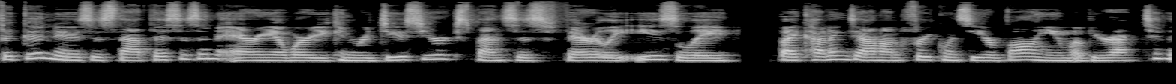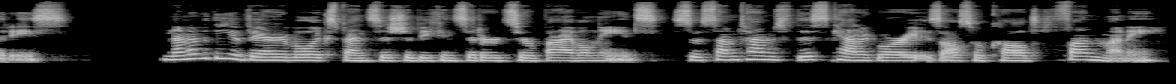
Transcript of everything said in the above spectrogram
The good news is that this is an area where you can reduce your expenses fairly easily by cutting down on frequency or volume of your activities. None of the variable expenses should be considered survival needs, so sometimes this category is also called fun money.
